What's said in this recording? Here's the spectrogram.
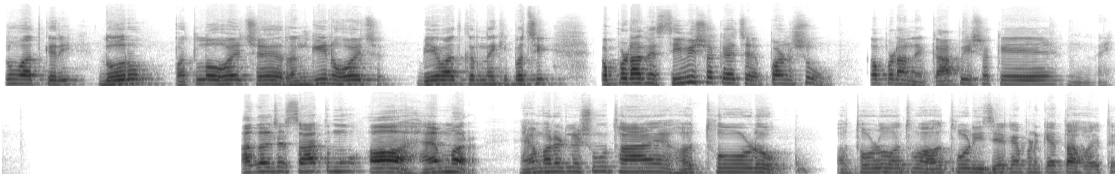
શું વાત કરી? દોરો પતલો હોય છે, રંગીન હોય છે. બે વાત કરી નાખી. પછી કપડાને સીવી શકે છે, પણ શું? કપડાને કાપી શકે નહીં. આગળ છે સાતમું, અ, હેમર. હેમર એટલે શું થાય? હથોડો. હથોડો અથવા હથોડી જે કંઈ પણ કહેતા હોય તે.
